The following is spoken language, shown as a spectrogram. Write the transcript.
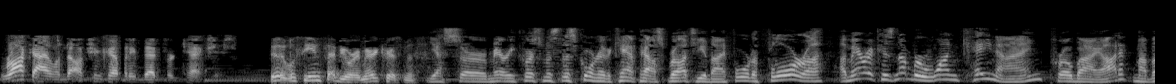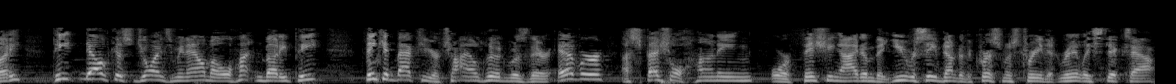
Rock Island Auction Company, Bedford, Texas. We'll see you in February. Merry Christmas. Yes, sir. Merry Christmas. This corner of the camp house brought to you by Fortiflora, America's number one canine probiotic. My buddy Pete Delkus joins me now, my old hunting buddy Pete. Thinking back to your childhood, was there ever a special hunting or fishing item that you received under the Christmas tree that really sticks out?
